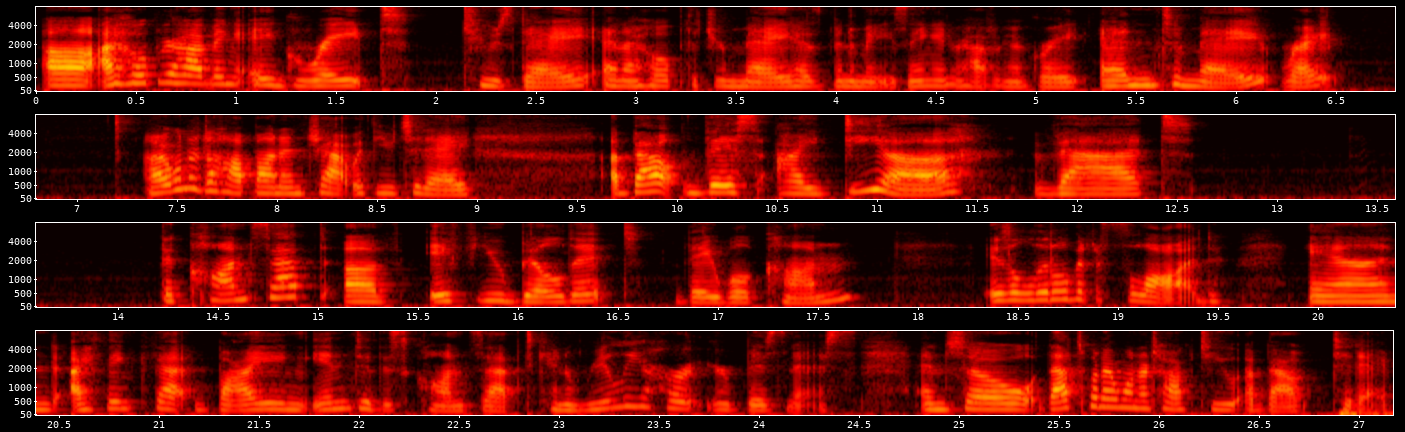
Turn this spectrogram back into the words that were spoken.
uh, I hope you're having a great Tuesday and I hope that your May has been amazing and you're having a great end to May, right? I wanted to hop on and chat with you today about this idea that the concept of if you build it, they will come is a little bit flawed. And I think that buying into this concept can really hurt your business. And so that's what I want to talk to you about today.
